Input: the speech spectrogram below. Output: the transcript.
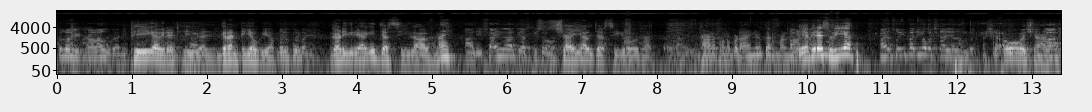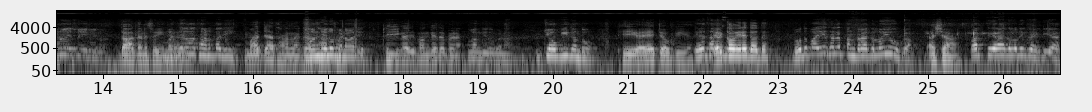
ਕਿਲੋ ਲੀਟਰ ਵਾਲਾ ਹੋਊਗਾ ਜੀ। ਠੀਕ ਹੈ ਵੀਰੇ ਠੀਕ ਹੈ ਜੀ। ਗਾਰੰਟੀ ਹੋਊਗੀ ਆਪਣੀ ਕੋਈ। ਗਾੜੀ ਵੀਰੇ ਆ ਗਈ ਜਰਸੀ ਲਾਲ ਹਨਾ? ਹਾਂਜੀ ਸ਼ਾਹੀ ਨਾਲ jersey cross Sahiwal jersey cross ਆ ਥਾਣ ਥਣ ਬੜਾ ਇਹਨੂੰ ਕਰਮਲ ਨੇ ਇਹ ਵੀਰੇ ਸੂਈ ਆ? ਹਾਂਜੀ ਸੂਈ ਭਾਜੀ ਉਹ ਬੱਚਾ ਜਿਹਾ ਅੱਛਾ ਉਹ ਵਛਾ ਆ ਨੂੰ ਇਹ ਸੂਈ ਨੂੰ ਇਹਨੂੰ। ਦਸ ਦਿਨ ਸੂਈ ਨੇ ਮੱਝਾਂ ਦਾ ਥਣ ਭਾਜੀ। ਮਾਝਾ ਥਣ ਲੱਗਾ ਥਣ ਤੋਂ। ਬਿਨਾ ਜੇ। ਠੀਕ ਹੈ ਜੀ ਵੰਗੇ ਤੋਂ ਬਿਨਾ। ਵੰਗੇ ਤੋਂ ਬਿਨਾ। ਚੌਗੀ ਦੰਦੋ। ਠੀਕ ਹੈ ਇਹ ਚੌਗੀ ਆ। ਇਹ ਇਰਕੋ ਵੀਰੇ ਦੁੱਧ। ਦੁੱਧ ਭਾਜੀ ਥੱਲੇ 15 ਕਿਲੋ ਹੀ ਹੋਊਗਾ। ਅੱਛਾ। ਪਰ 13 ਕਿਲੋ ਦੀ ਗਾਰੰਟੀ ਆ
